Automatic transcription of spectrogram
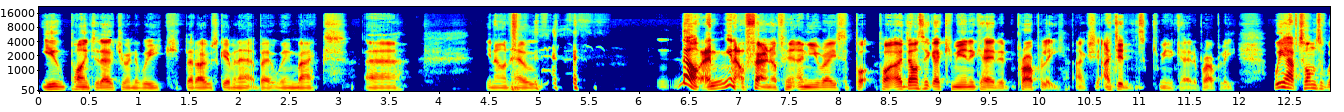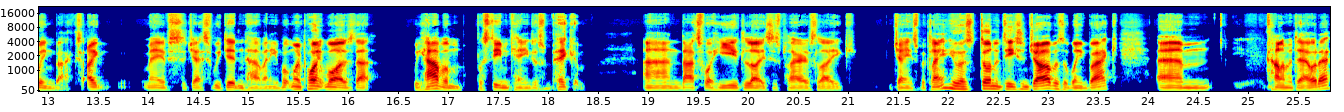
you pointed out during the week that I was giving out about wingbacks. Uh, you know, and how No, and you know, fair enough. And you raised the point. I don't think I communicated properly. Actually, I didn't communicate it properly. We have tons of wingbacks. I may have suggested we didn't have any, but my point was that we have them, but Stephen Kenny doesn't pick them, and that's why he utilizes players like James McLean, who has done a decent job as a wingback. Um, Callum O'Dowda,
